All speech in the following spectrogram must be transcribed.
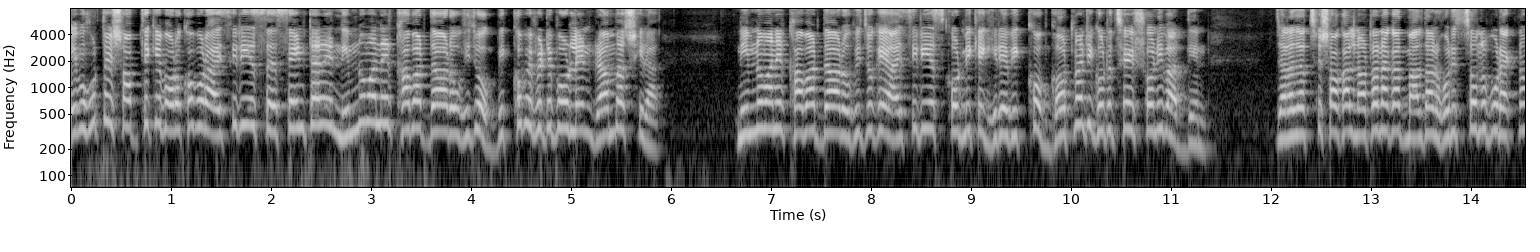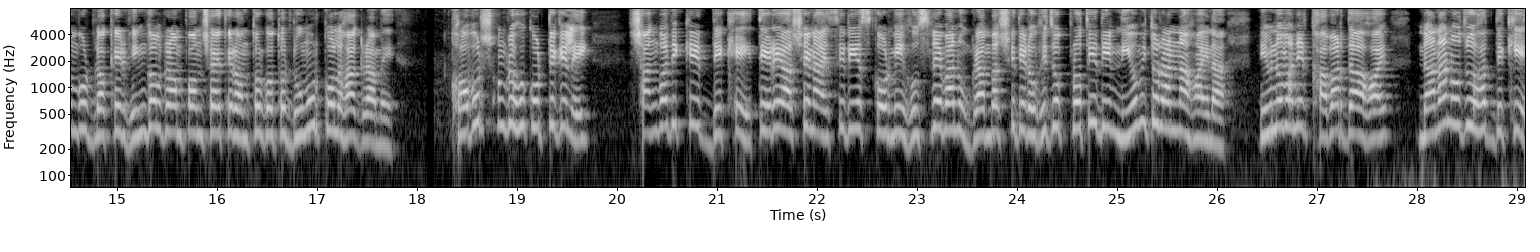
এই মুহূর্তে সব থেকে বড় খবর আইসিডিএস সেন্টারে নিম্নমানের খাবার দেওয়ার অভিযোগ বিক্ষোভে ফেটে পড়লেন গ্রামবাসীরা। নিম্নমানের খাবার দেওয়ার অভিযোগে আইসিডিএস কর্মীকে ঘিরে বিক্ষোভ। ঘটনাটি ঘটেছে শনিবার দিন। জানা যাচ্ছে, সকাল নটা নাগাদ মালদার হরিশ্চন্দ্রপুর এক নম্বর ব্লকের ভিঙ্গল গ্রাম পঞ্চায়েতের অন্তর্গত ডুমুর কোলহা গ্রামে। খবর সংগ্রহ করতে গেলেই সাংবাদিককে দেখে তেড়ে আসেন আইসিডিএস কর্মী হুসনে বানু। গ্রামবাসীদের অভিযোগ, প্রতিদিন নিয়মিত রান্না হয় না। নিম্নমানের খাবার দেওয়া হয়। নানান অজুহাত দেখিয়ে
